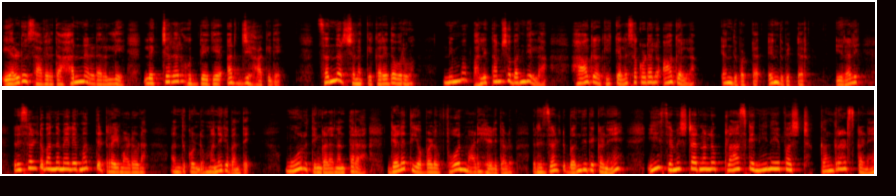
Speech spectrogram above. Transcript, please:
ಎರಡು ಸಾವಿರದ ಹನ್ನೆರಡರಲ್ಲಿ ಲೆಕ್ಚರರ್ ಹುದ್ದೆಗೆ ಅರ್ಜಿ ಹಾಕಿದೆ. ಸಂದರ್ಶನಕ್ಕೆ ಕರೆದವರು, ನಿಮ್ಮ ಫಲಿತಾಂಶ ಬಂದಿಲ್ಲ. ಹಾಗಾಗಿ ಕೆಲಸ ಕೊಡಲು ಆಗಲ್ಲ ಎಂದು ಬಟ್ಟ ಎಂದು ಬಿಟ್ಟರು. ಇರಲಿ. ರಿಸಲ್ಟ್ ಬಂದ ಮೇಲೆ ಮತ್ತೆ ಟ್ರೈ ಮಾಡೋಣ ಅಂದುಕೊಂಡು ಮನೆಗೆ ಬಂದೆ. ಮೂರು ತಿಂಗಳ ನಂತರ ಗೆಳತಿಯೊಬ್ಬಳು ಫೋನ್ ಮಾಡಿ ಹೇಳಿದಳು, ರಿಸಲ್ಟ್ ಬಂದಿದೆ ಕಣೆ. ಈ ಸೆಮಿಸ್ಟರ್ನಲ್ಲೂ ಕ್ಲಾಸ್ಗೆ ನೀನೇ ಫಸ್ಟ್. ಕಂಗ್ರಾಟ್ಸ್ ಕಣೆ.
